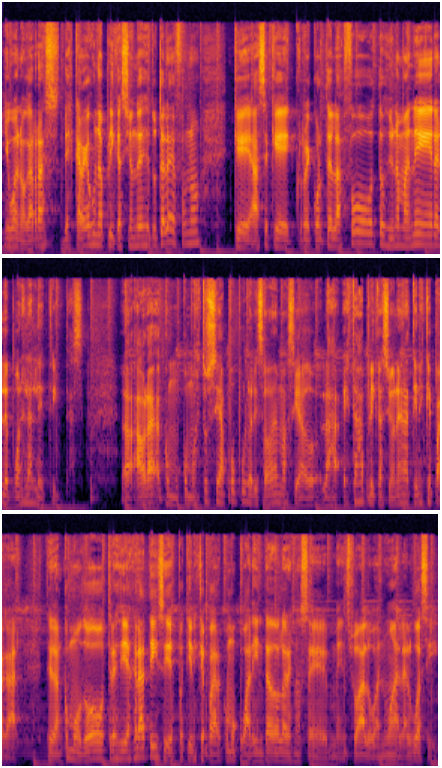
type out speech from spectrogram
Y bueno, agarras, descargas una aplicación desde tu teléfono que hace que recorte las fotos de una manera y le pones las letritas. Ah, Ahora, como, como esto se ha popularizado demasiado, estas aplicaciones las tienes que pagar. Te dan como dos o tres días gratis y después tienes que pagar como 40 dólares, no sé, mensual o anual, algo así.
